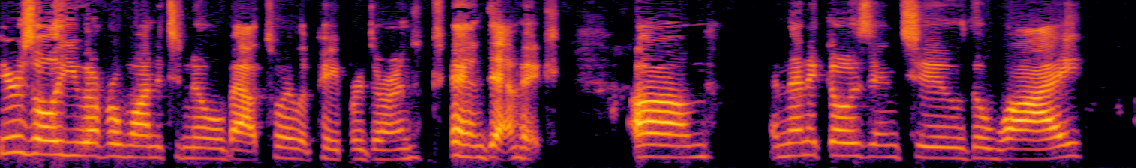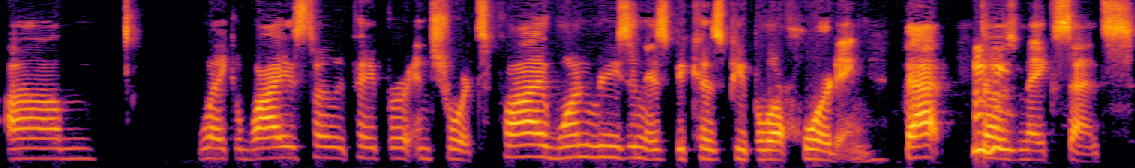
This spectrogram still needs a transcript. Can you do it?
Here's all you ever wanted to know about toilet paper during the pandemic. Um, and then it goes into the why. Um, like, why is toilet paper in short supply? One reason is because people are hoarding. That does make sense.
